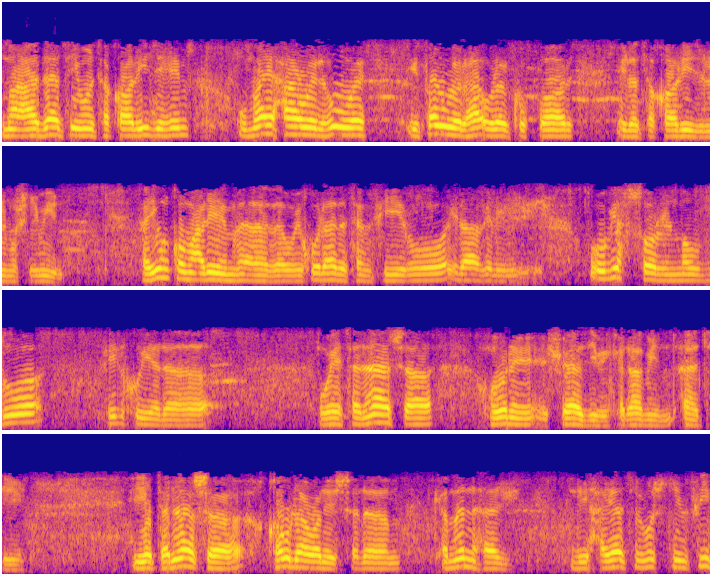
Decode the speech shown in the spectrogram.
مع عاداتهم وتقاليدهم وما يحاول هو يطور هؤلاء الكفار إلى تقاليد المسلمين. فينقم عليهم هذا ويقول هذا تنفير وإلى آخره. وبيحصر الموضوع في الخيلاء. ويتناسى هنا الشادي بكلام آتي. يتناسى قوله عليه السلام كمنهج لحياة المسلم في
